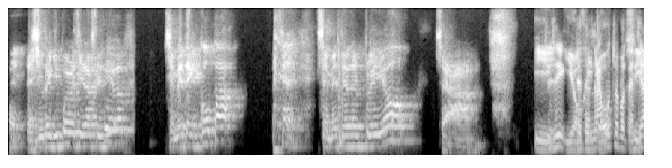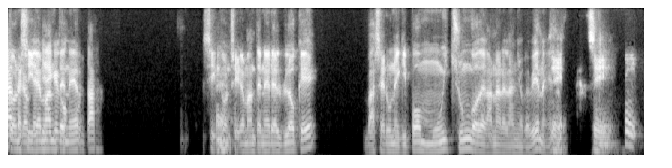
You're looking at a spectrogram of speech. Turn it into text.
es un equipo recién ascendido, se mete en Copa, se mete en el playoff, o sea, Y, Sí, sí, y tendrá mucho potencial, si pero consigue tiene que mantener, si consigue mantener el bloque, va a ser un equipo muy chungo de ganar el año que viene. ¿eh? sí. Sí.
